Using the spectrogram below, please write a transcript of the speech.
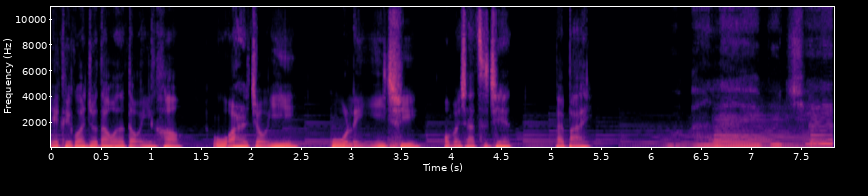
也可以关注到我的抖音号五二九一五零一七。我们下次见，拜拜。我怕来不及。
